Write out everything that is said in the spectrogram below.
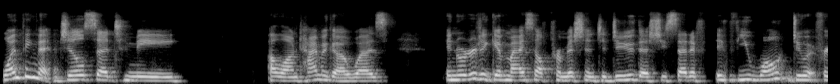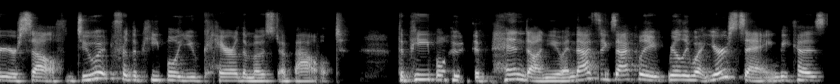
one thing that jill said to me a long time ago was in order to give myself permission to do this she said if if you won't do it for yourself do it for the people you care the most about the people who depend on you. And that's exactly really what you're saying because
